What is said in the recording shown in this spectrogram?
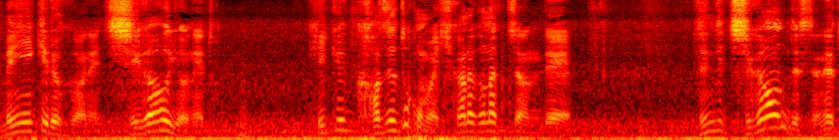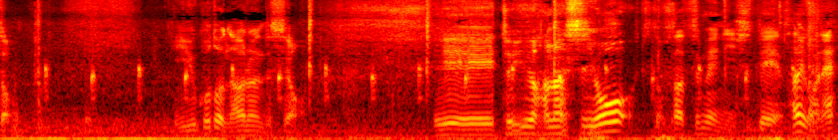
免疫力がね、違うよね、と。結局、風邪とかも引かなくなっちゃうんで、全然違うんですよね、と。いうことになるんですよ。えー、という話を、ちょっと二つ目にして、最後ね、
